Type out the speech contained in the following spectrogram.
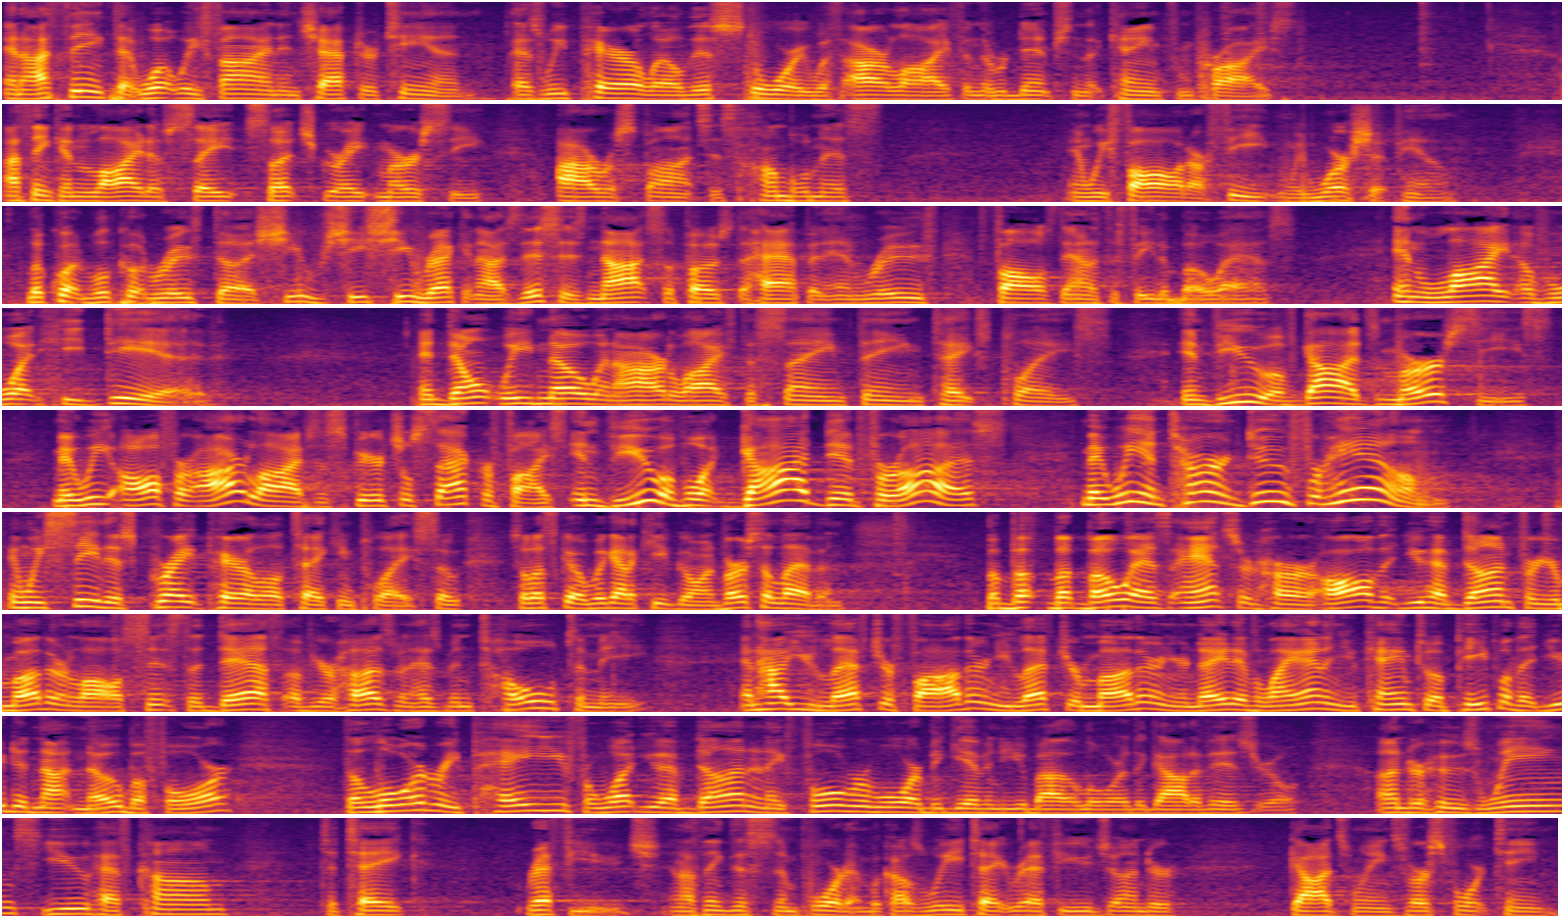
And I think that what we find in chapter 10, as we parallel this story with our life and the redemption that came from Christ, I think in light of such great mercy, our response is humbleness, and we fall at our feet and we worship Him. Look what, look what Ruth does. She, she, she recognized this is not supposed to happen, and Ruth falls down at the feet of Boaz. In light of what he did, and don't we know in our life the same thing takes place? In view of God's mercies, may we offer our lives a spiritual sacrifice. In view of what God did for us, may we in turn do for Him. and we see this great parallel taking place. So, so let's go. We got to keep going. Verse 11. But, but, but Boaz answered her, All that you have done for your mother in law since the death of your husband has been told to me, and how you left your father and you left your mother and your native land and you came to a people that you did not know before. The Lord repay you for what you have done, and a full reward be given to you by the Lord, the God of Israel, under whose wings you have come to take refuge. And I think this is important because we take refuge under God's wings. Verse 14.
